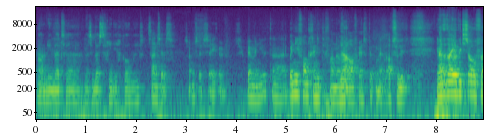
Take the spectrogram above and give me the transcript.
Ja. Ook nu met, met zijn beste vriend die gekomen is. Sanchez, Sanchez zeker. Ik ben benieuwd. ik ben niet van het genieten van, van ja. Alvarez op dit moment, absoluut. Je had het al eventjes over,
